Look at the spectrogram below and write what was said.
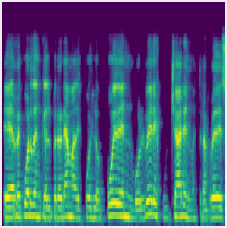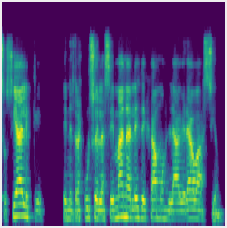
eh, recuerden que el programa después lo pueden volver a escuchar en nuestras redes sociales, que en el transcurso de la semana les dejamos la grabación.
